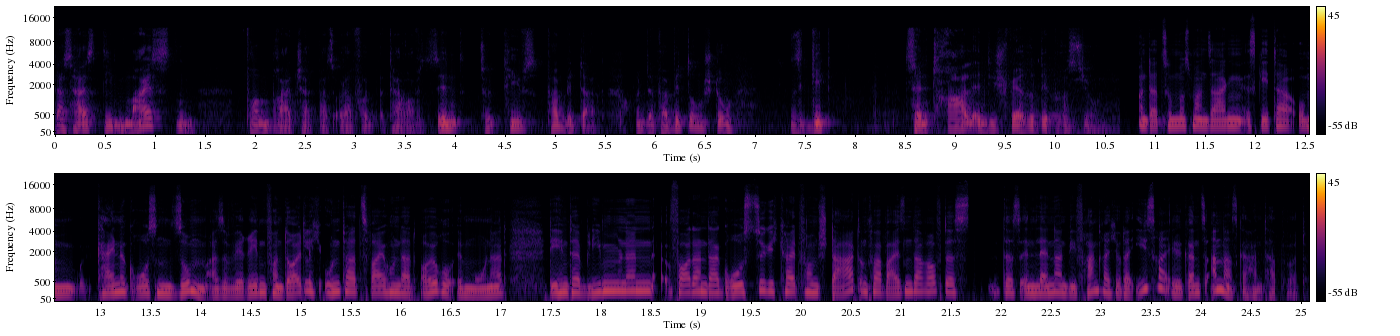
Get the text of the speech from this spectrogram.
Das heißt, die meisten vom Breitscheidplatz oder von Terror sind zutiefst verbittert. Und der Verbitterungsstörung geht zentral in die schwere Depression. Und dazu muss man sagen, es geht da um keine großen Summen. Also wir reden von deutlich unter 200 Euro im Monat. Die Hinterbliebenen fordern da Großzügigkeit vom Staat und verweisen darauf, dass das in Ländern wie Frankreich oder Israel ganz anders gehandhabt wird.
